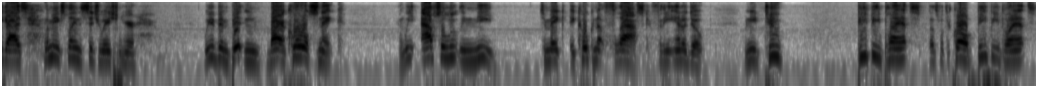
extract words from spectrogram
guys, let me explain the situation here. We've been bitten by a coral snake, and we absolutely need to make a coconut flask for the antidote. We need two pipi plants. That's what they're called, pipi plants.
